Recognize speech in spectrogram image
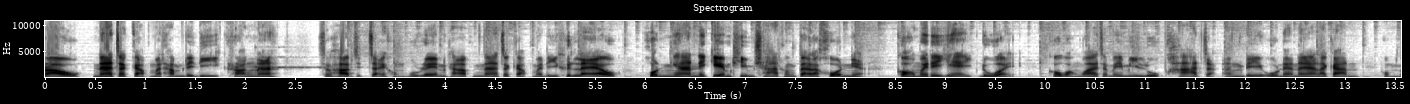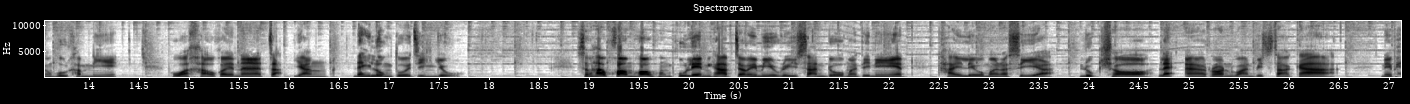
เราน่าจะกลับมาทำได้ดีอีกครั้งนะ สภาพจิตใจของผู้เล่นครับ น่าจะกลับมาดีขึ้นแล้ว ผลงานในเกมทีมชาติของแต่ละคนเนี่ยก็ไม่ได้แย่อีกด้วย ก็หวังว่าจะไม่มีลูกพลาดจากอังเดโอนาน่าละกัน ผมต้องพูดคำนี้ เพราะว่าเขาก็น่าจะยังได้ลงตัวจริงอยู่ สภาพความพร้อมของผู้เล่นครับ จะไม่มีรีซันโดมาติเนส ไทเลลมาราเซีย ลุกชอ และอารอนวานบิสตาก้า ในแผ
